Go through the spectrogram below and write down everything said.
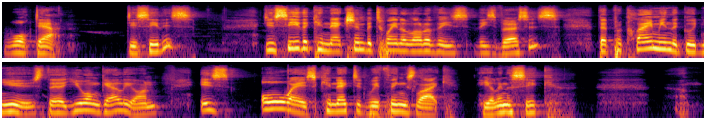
walked out. Do you see this? Do you see the connection between a lot of these, these verses? That proclaiming the good news, the euangelion, is always connected with things like healing the sick, um,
